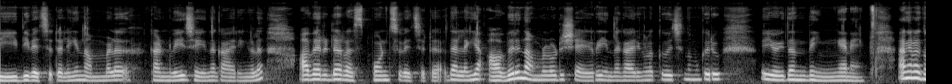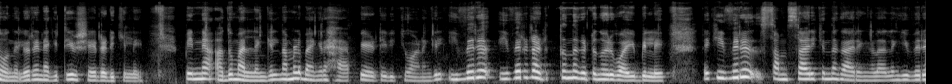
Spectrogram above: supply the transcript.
രീതി വെച്ചിട്ട് അല്ലെങ്കിൽ നമ്മൾ കൺവേ ചെയ്യുന്ന കാര്യങ്ങൾ അവരുടെ റെസ്പോൺസ് വെച്ചിട്ട് അതല്ലെങ്കിൽ അവർ നമ്മളോട് ഷെയർ ചെയ്യുന്ന കാര്യങ്ങളൊക്കെ വെച്ച് നമുക്കൊരു അയ്യോ ഇതെന്താ ഇങ്ങനെ? അങ്ങനെ തോന്നില്ല? ഒരു നെഗറ്റീവ് ഷെയ്ഡ് അടിക്കില്ലേ? പിന്നെ അതുമല്ലെങ്കിൽ നമ്മൾ ഭയങ്കര ഹാപ്പി ആയിട്ടിരിക്കുവാണെങ്കിൽ ഇവർ ഇവരുടെ അടുത്തുനിന്ന് കിട്ടുന്ന ഒരു വൈബില്ലേ ലൈക്ക് ഇവർ സംസാരിക്കുന്ന കാര്യങ്ങൾ അല്ലെങ്കിൽ ഇവർ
